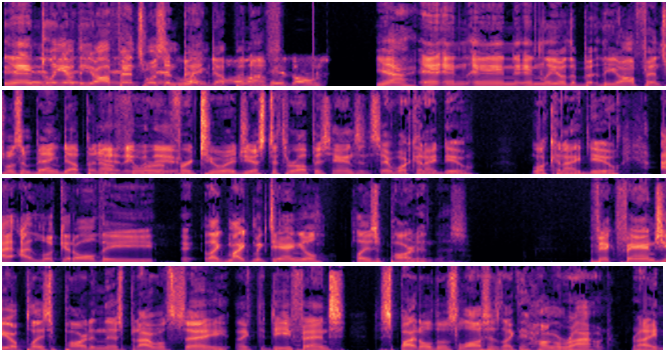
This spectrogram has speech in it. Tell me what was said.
And, Leo, the offense wasn't and let banged up fall on enough. His own Yeah, and and and, and Leo, the the offense wasn't banged up enough were for for Tua just to throw up his hands and say, "What can I do? What can I do?" I, I look at all the like Mike McDaniel plays a part in this. Vic Fangio plays a part in this, but I will say, like the defense, despite all those losses, like they hung around, right?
